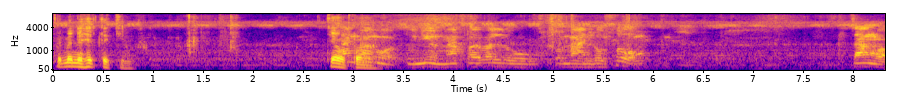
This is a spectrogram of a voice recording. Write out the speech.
จะไม่ได้เฮ็ดแต่กิน เจ้าปลาตั้งมหมดตัวยืนมาค่อยว่าโลประมาณโลสองตั้งบ่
